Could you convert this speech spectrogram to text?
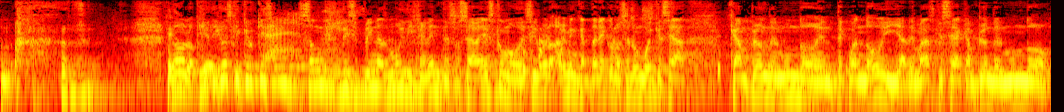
No, lo que yo digo es que creo que son, son disciplinas muy diferentes. O sea, es como decir, bueno, a mí me encantaría conocer un güey que sea campeón del mundo en taekwondo y además que sea campeón del mundo,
